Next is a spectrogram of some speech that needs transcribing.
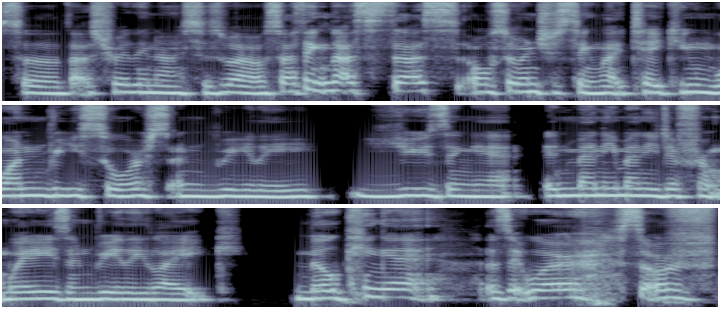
so that's really nice as well. So I think that's that's also interesting, like taking one resource and really using it in many, many different ways and really like milking it, as it were, sort of,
